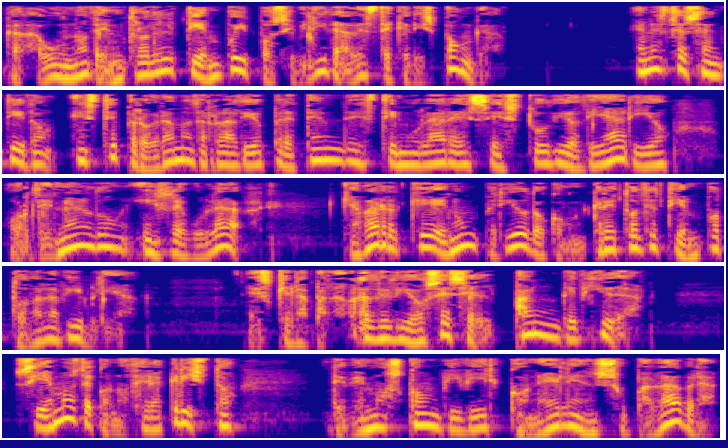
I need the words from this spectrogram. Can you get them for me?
cada uno dentro del tiempo y posibilidades de que disponga. En este sentido, este programa de radio pretende estimular ese estudio diario, ordenado y regular, que abarque en un periodo concreto de tiempo toda la Biblia. Es que la palabra de Dios es el pan de vida. Si hemos de conocer a Cristo, debemos convivir con Él en su palabra,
